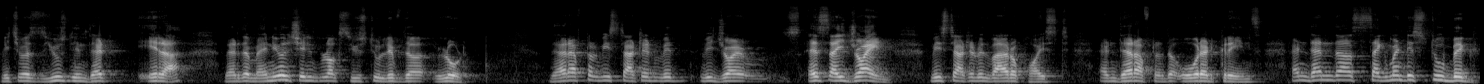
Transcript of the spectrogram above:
which was used in that era where the manual chain blocks used to lift the load. Thereafter, we started with, we joined, as I joined, we started with wire rope hoist and thereafter the overhead cranes. And then the segment is too big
